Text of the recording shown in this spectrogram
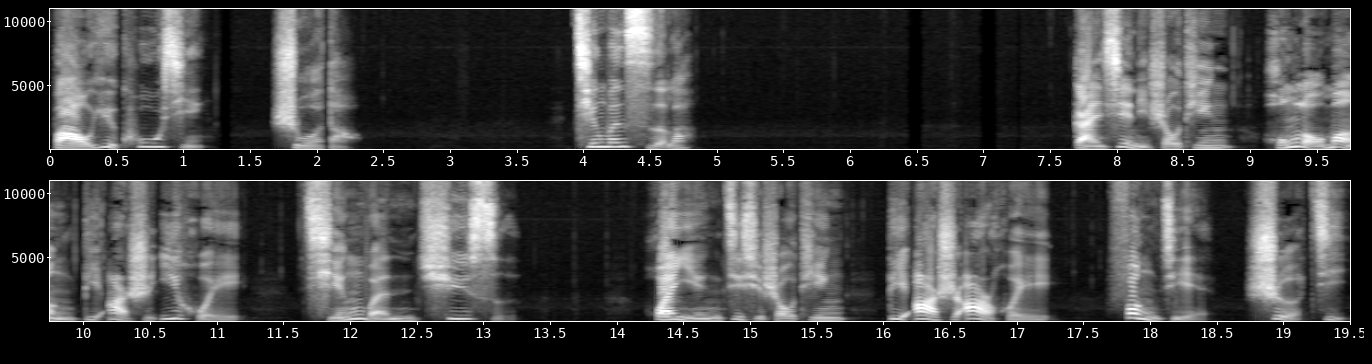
宝玉哭醒，说道：“晴雯死了。”感谢你收听《红楼梦》第二十一回“晴雯屈死”，欢迎继续收听第二十二回“凤姐设计”。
